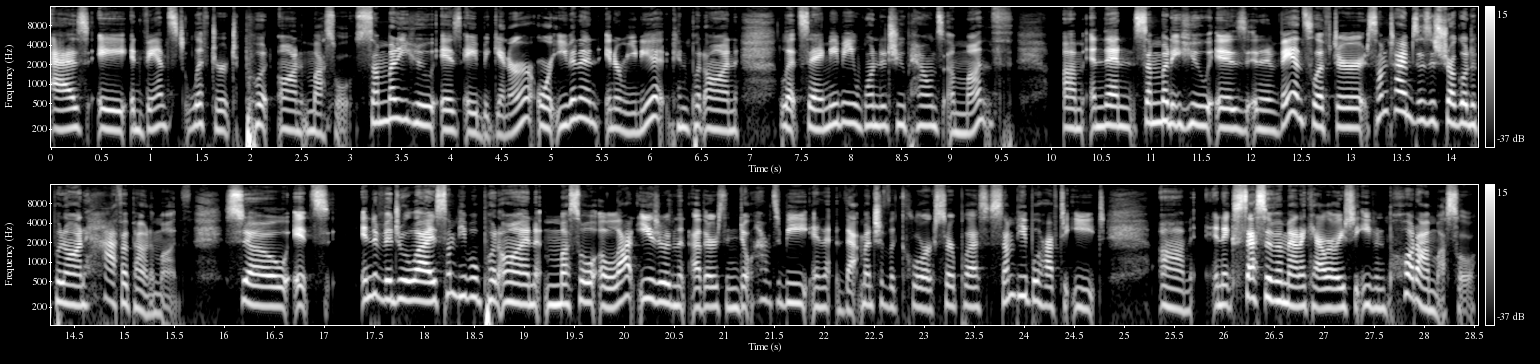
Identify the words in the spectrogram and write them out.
as a advanced lifter to put on muscle. Somebody who is a beginner or even an intermediate can put on let's say maybe one to two pounds a month. Um, and then somebody who is an advanced lifter sometimes is a struggle to put on half a pound a month. So it's individualized. Some people put on muscle a lot easier than others and don't have to be in that much of a caloric surplus. Some people have to eat um, an excessive amount of calories to even put on muscle.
